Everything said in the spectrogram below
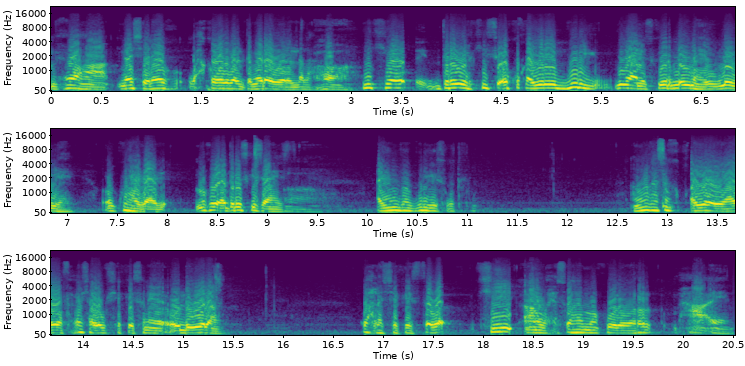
Muxuu ahaa meesha ilaahay wax ka wada bal dameero weel dhala Ha. ninkii oo darawalkiisii oo ku qayanaya guri midaan isku yar dhownahay uu leeyahay oo ku hagaagay. Markuu adreskiisa aan haysta ayuun baan gurigiisa ugu tagnay ku qayalayaa faxoosha lagu sheekaysanaya oo dhagoolaan wax la sheekaystaba kii aan wax soo hayn baan ku wada warar maxaa ahayn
